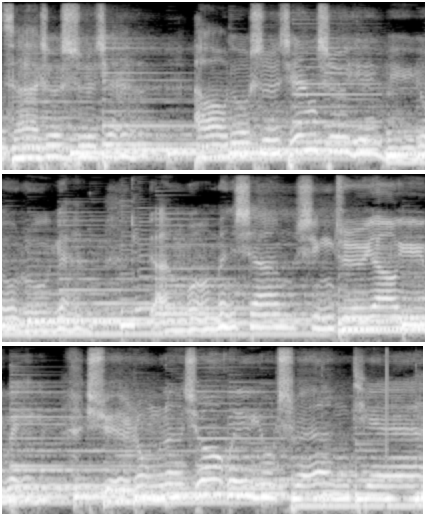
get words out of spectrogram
在这世界，好多事坚持也没有如愿，但我们相信，只要以为雪融了就会有春天。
